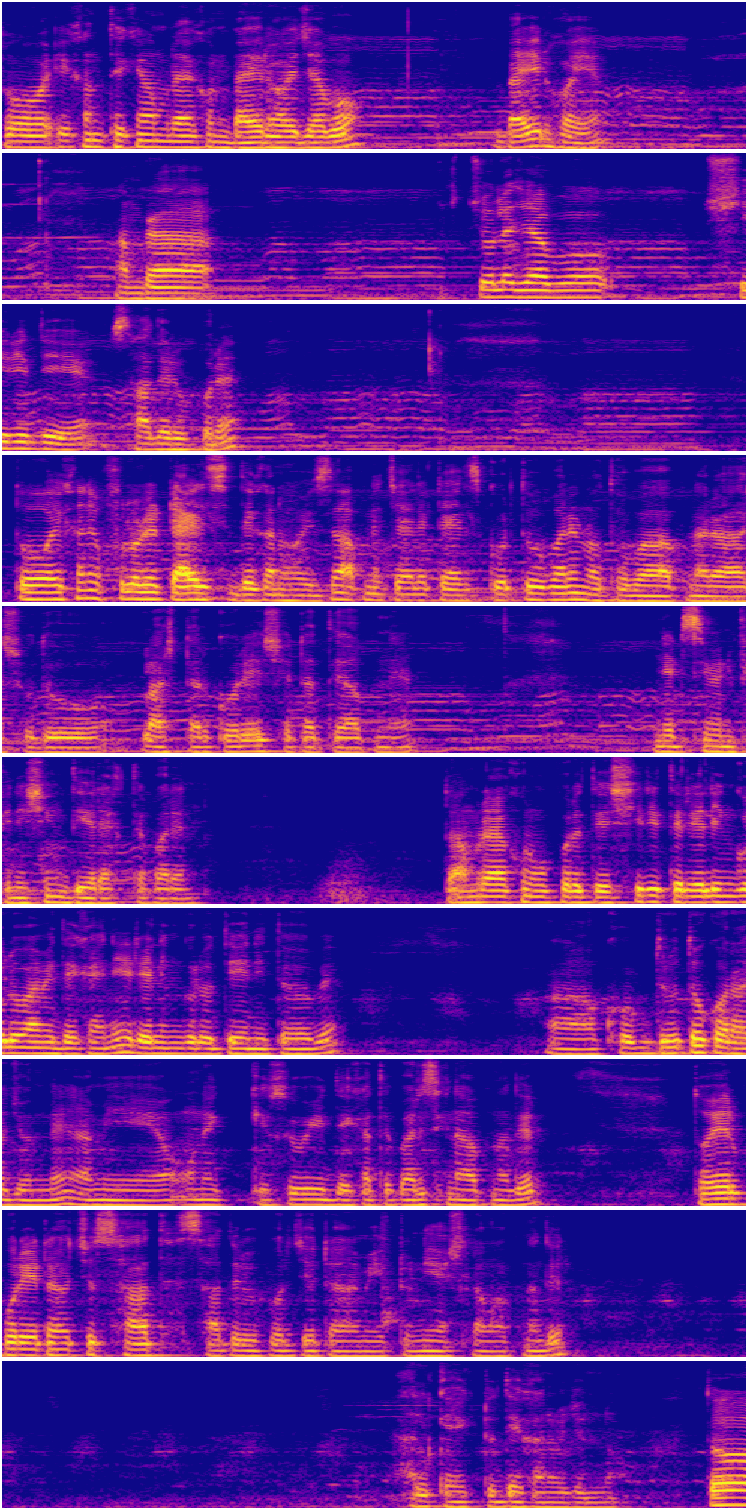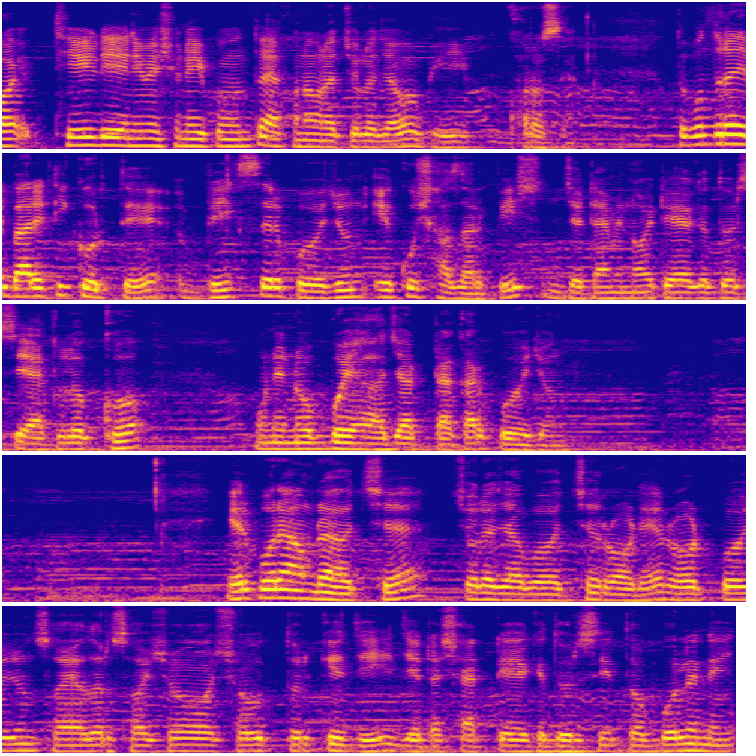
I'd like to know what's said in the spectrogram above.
তো এখান থেকে আমরা এখন বাইর হয়ে যাব। বাইর হয়ে আমরা চলে যাব সিঁড়ি দিয়ে ছাদের উপরে। তো এখানে ফ্লোরে টাইলস দেখানো হয়েছে। আপনি চাইলে টাইলস করতেও পারেন অথবা আপনারা শুধু প্লাস্টার করে সেটাতে আপনি নেট সিমেন্ট ফিনিশিং দিয়ে রাখতে পারেন। তো আমরা এখন উপরে দিয়ে সিঁড়িতে রেলিংগুলো আমি দেখাইনি। রেলিংগুলো দিয়ে নিতে হবে। খুব দ্রুত করার জন্যে আমি অনেক কিছুই দেখাতে পারছি না আপনাদের। তো এরপরে এটা হচ্ছে ছাদ ছাদের উপর যেটা আমি একটু নিয়ে আসলাম আপনাদের। হালকা একটু দেখানোর জন্য। তো থ্রি ডি অ্যানিমেশন এই পর্যন্ত। এখন আমরা চলে যাব ভি খরচে। তো বন্ধুরা, এই বাড়িটি করতে ব্রিক্সের প্রয়োজন একুশ হাজার পিস, যেটা আমি নয় টাকাকে ধরছি এক লক্ষ উননব্বই হাজার টাকার প্রয়োজন। এরপরে আমরা হচ্ছে চলে যাব হচ্ছে রডে। রড প্রয়োজন ছয় হাজার ছয়শো সত্তর কেজি, যেটা ষাট টাকাকে ধরছি, তো বলে নেই।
